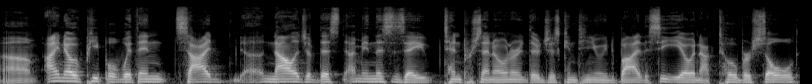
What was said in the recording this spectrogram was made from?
Um, I know people with inside uh, knowledge of this. I mean, this is a 10% owner. They're just continuing to buy. The CEO in October sold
